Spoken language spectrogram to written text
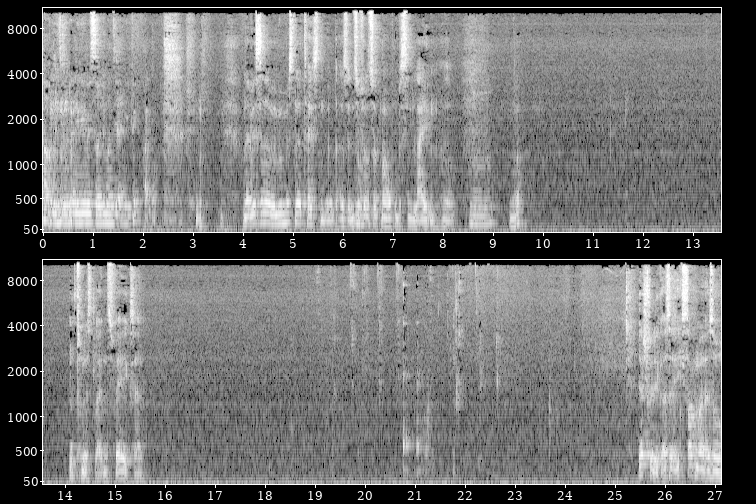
ja, und wenn sie unangenehm ist, sollte man sie eigentlich wegpacken. na, wir, sind wir müssen ja testen. Also insofern Mhm. sollte man auch ein bisschen leiden. Also, ne? Und zumindest leidensfähig sein. Ja, schwierig. Also ich sag mal, also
